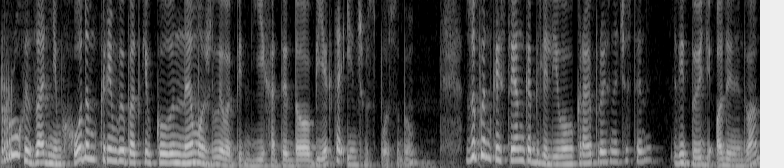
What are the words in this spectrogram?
Рух заднім ходом, крім випадків, коли неможливо під'їхати до об'єкта іншим способом. Зупинка і стоянка біля лівого краю проїзної частини. Відповіді 1 і 2.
